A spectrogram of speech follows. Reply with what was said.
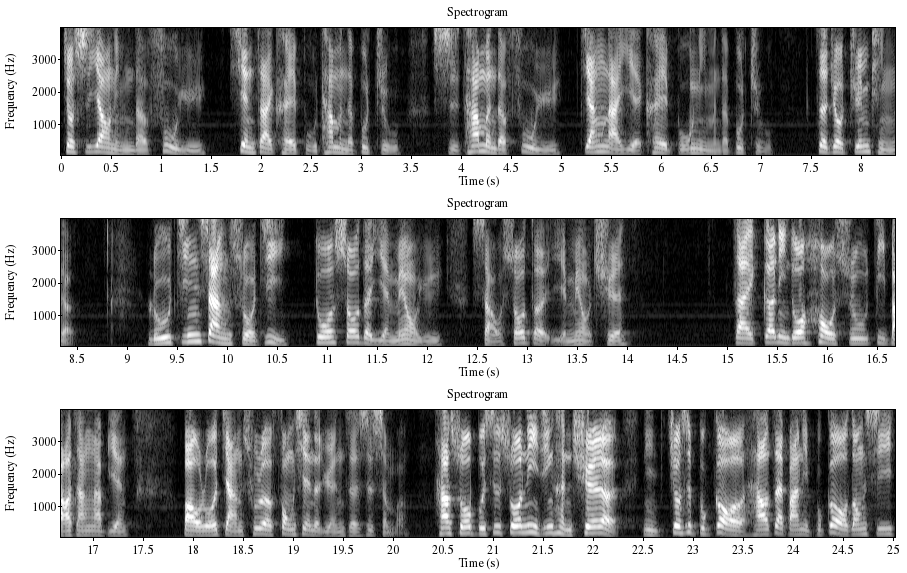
就是要你们的富余，现在可以补他们的不足，使他们的富余将来也可以补你们的不足，这就均平了。如经上所记，多收的也没有余，少收的也没有缺。在哥林多后书第八章那边，保罗讲出了奉献的原则是什么？他说：“不是说你已经很缺了，你就是不够了，还要再把你不够的东西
